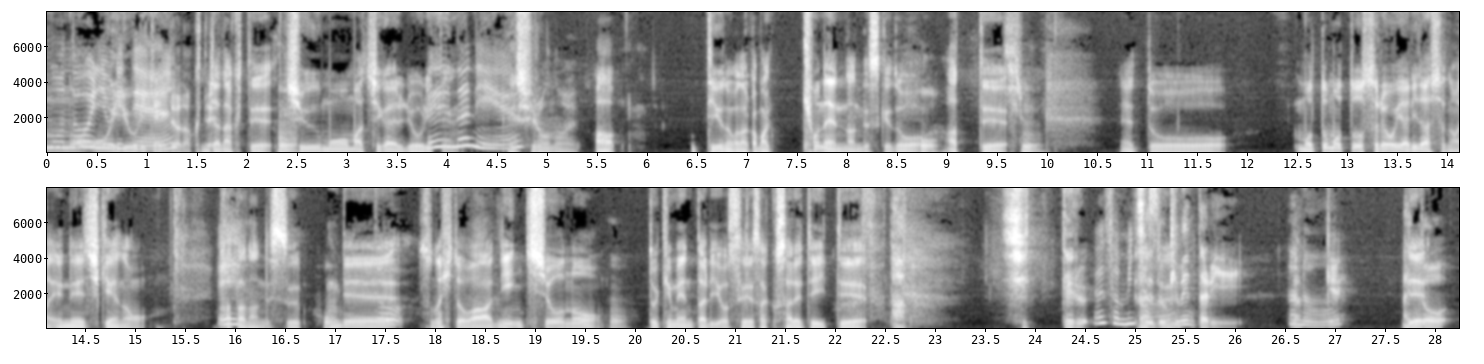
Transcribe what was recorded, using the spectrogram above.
文の多い料理店？じゃなくて。じゃなくて、うん注文を間違える料理えー、店。何？え、知らない。あ、っていうのがなんかまあ、去年なんですけほど、うあって、うん。えっと、もともとそれをやり出したのは NHK の方なんです。でその人は認知症うんのドキュメンタリーを制作されていて、あ、知ってる。え、そう見たそれドキュメンタリーだっけ？でえっと、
